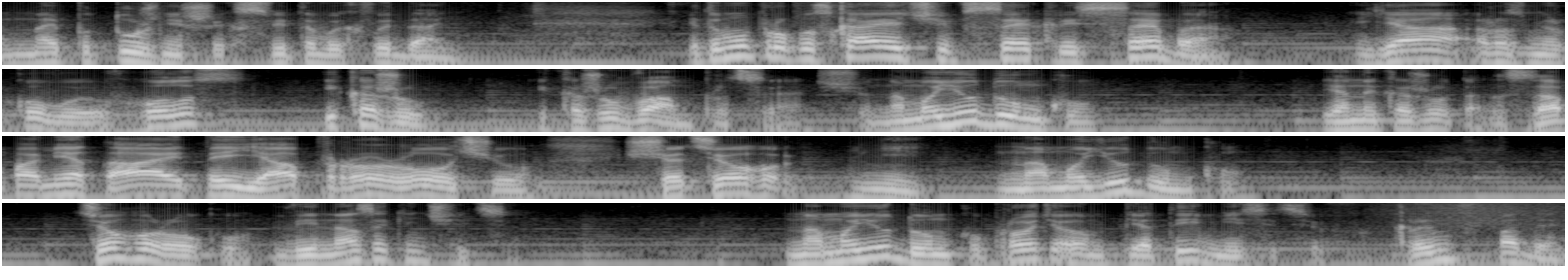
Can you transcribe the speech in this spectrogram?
найпотужніших світових видань. І тому, пропускаючи все крізь себе, я розмірковую вголос і кажу, і кажу вам про це, що на мою думку, я не кажу так, запам'ятайте, я пророчу, що цього ні. На мою думку, цього року війна закінчиться. На мою думку, протягом п'яти місяців Крим впаде.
